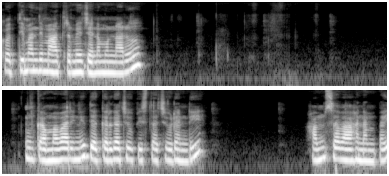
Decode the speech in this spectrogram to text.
కొద్దిమంది మాత్రమే జనం ఉన్నారు. ఇంకా అమ్మవారిని దగ్గరగా చూపిస్తా చూడండి. హంస వాహనంపై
